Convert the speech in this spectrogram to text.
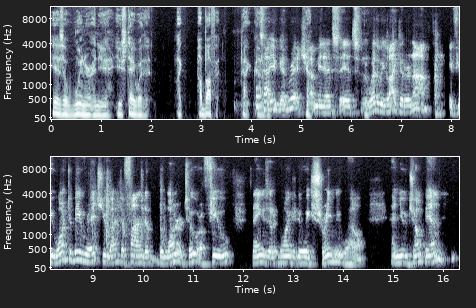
is a winner and you, you stay with it, like a Buffett type. That's how you get rich. Yeah. I mean, it's it's whether we like it or not. If you want to be rich, you got to find the, the one or two or a few things that are going to do extremely well, and you jump in.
